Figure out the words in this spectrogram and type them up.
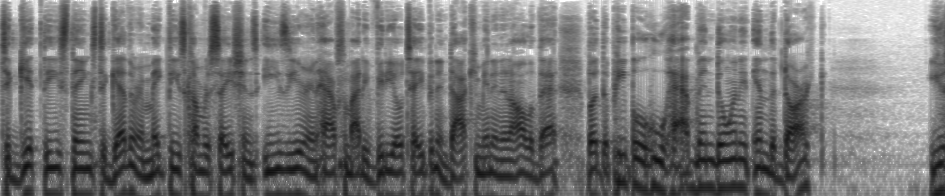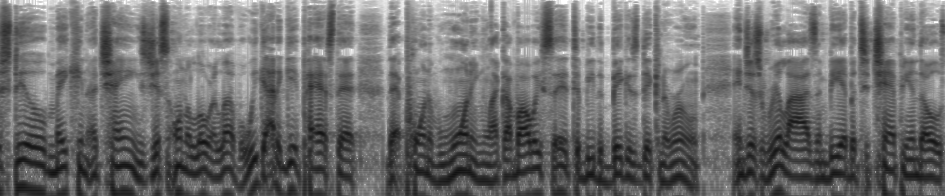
to get these things together and make these conversations easier and have somebody videotaping and documenting and all of that. But the people who have been doing it in the dark, you're still making a change just on a lower level. We got to get past that that point of wanting, like I've always said, to be the biggest dick in the room, and just realize and be able to champion those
